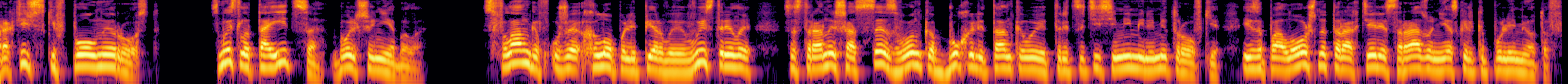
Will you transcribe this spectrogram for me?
практически в полный рост. Смысла таиться больше не было. С флангов уже хлопали первые выстрелы, со стороны шоссе звонко бухали танковые 37-миллиметровки и заполошно тарахтели сразу несколько пулеметов.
